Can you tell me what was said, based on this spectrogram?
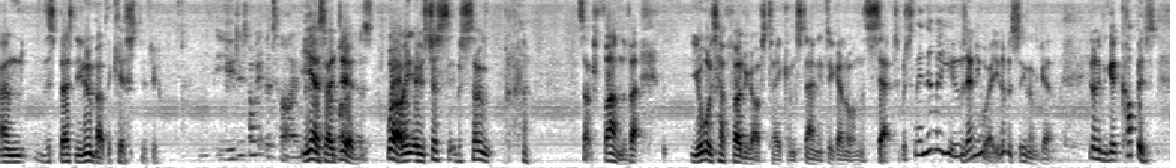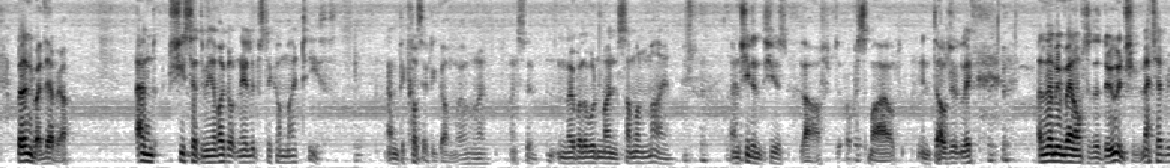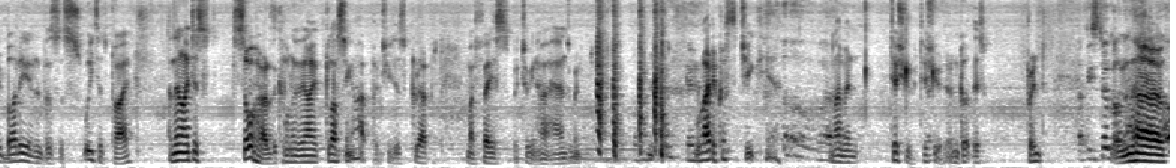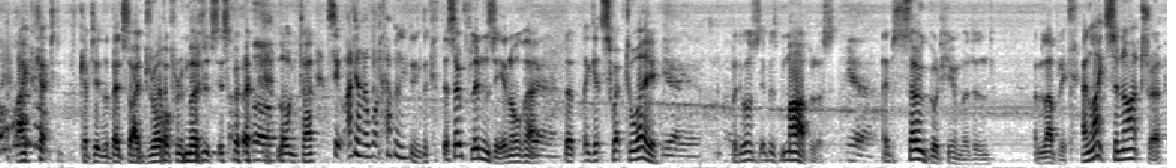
And this best, you knew about the kiss, did you? You did tell me at the time. Yes, I did. us. Well, I mean, it was just, it was so, such fun. The fact, you always have photographs taken standing together on the set, which they never use anyway. You never see them again. You don't even get copies. But anyway, there we are. And she said to me, have I got any lipstick on my teeth? And because it had gone well, I, I said, no, but I wouldn't mind some on mine. And she didn't, she just laughed or smiled indulgently. And then we went off to the do and she met everybody and it was the sweetest pie. And then I just saw her out of the corner of the eye glossing up and she just grabbed my face between her hands and went right across the cheek here. And I went, tissue, tissue, and got this print. Have you still got that? No, Oh I God. kept kept it in the bedside drawer for emergencies for Oh. a long time. See, I don't know what happened. They're so flimsy and all that Yeah. that they get swept away. Yeah, yeah. But it was it was marvelous. Yeah. It was so good humoured and and lovely. And like Sinatra,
